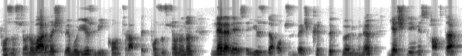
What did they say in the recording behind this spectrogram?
pozisyonu varmış ve bu 100 bin kontratlık pozisyonunun neredeyse %35-40'lık bölümünü geçtiğimiz hafta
